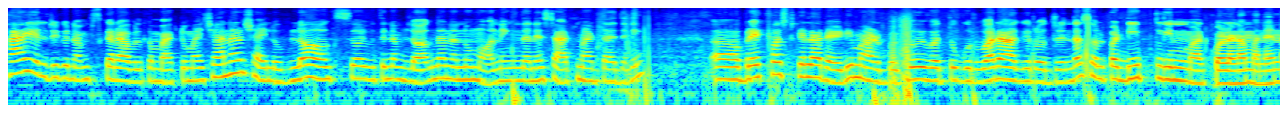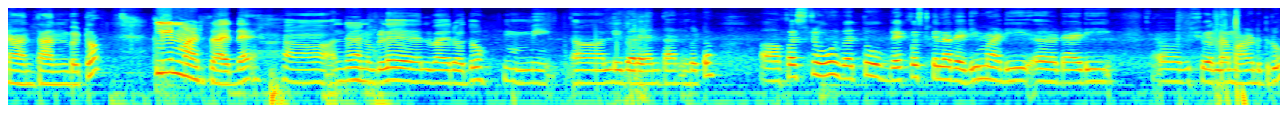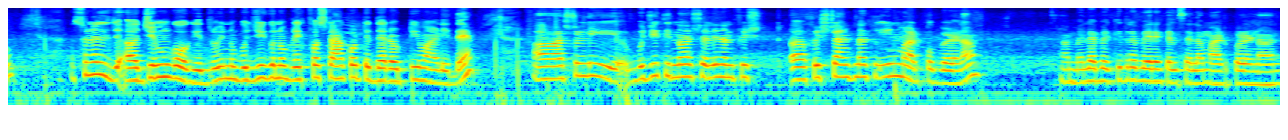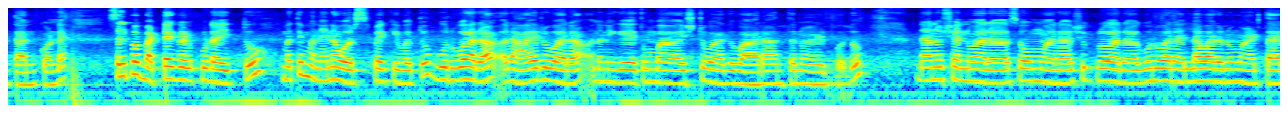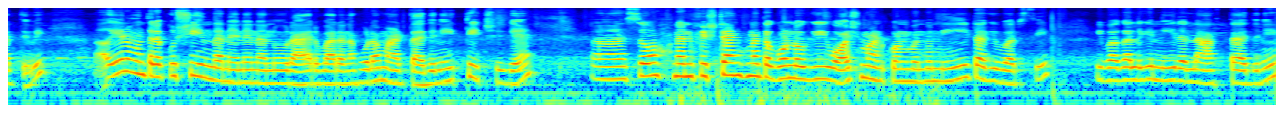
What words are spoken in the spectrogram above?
Hi ಎಲ್ರಿಗೂ ನಮಸ್ಕಾರ. Welcome back to my channel Shailu vlogs so ಇವತ್ತಿನ ವ್ಲಾಗ್ನ ನಾನು ಮಾರ್ನಿಂಗಿಂದನೇ ಸ್ಟಾರ್ಟ್ ಮಾಡ್ತಾ ಇದ್ದೀನಿ. ಬ್ರೇಕ್ಫಾಸ್ಟ್ಗೆಲ್ಲ ರೆಡಿ ಮಾಡಿಬಿಟ್ಟು ಇವತ್ತು ಗುರುವಾರ ಆಗಿರೋದ್ರಿಂದ ಸ್ವಲ್ಪ ಡೀಪ್ ಕ್ಲೀನ್ ಮಾಡ್ಕೊಳ್ಳೋಣ ಮನೇನ ಅಂತ ಅಂದ್ಬಿಟ್ಟು ಕ್ಲೀನ್ ಮಾಡ್ತಾ ಇದ್ದೆ. ಅಂದರೆ ನಾನು ಒಬ್ಬಳೇ ಅಲ್ವಾ ಇರೋದು, ಮಮ್ಮಿ ಅಲ್ಲಿದ್ದಾರೆ ಅಂತ ಅಂದ್ಬಿಟ್ಟು. ಫಸ್ಟು ಇವತ್ತು ಬ್ರೇಕ್ಫಾಸ್ಟ್ಗೆಲ್ಲ ರೆಡಿ ಮಾಡಿ ಡ್ಯಾಡಿ ವಿಷು ಎಲ್ಲ ಮಾಡಿದ್ರು. ಸುನಿಲ್ ಜಿಮ್ಗೆ ಹೋಗಿದ್ರು. ಇನ್ನು ಬುಜ್ಜಿಗೂ ಬ್ರೇಕ್ಫಾಸ್ಟ್ ಹಾಕೊಟ್ಟಿದ್ದೆ ರೊಟ್ಟಿ ಮಾಡಿದ್ದೆ. ಅಷ್ಟರಲ್ಲಿ ಬುಜ್ಜಿ ತಿನ್ನೋ ಅಷ್ಟರಲ್ಲಿ ನಾನು ಫಿಶ್ ಫಿಶ್ ಟ್ಯಾಂಕ್ನ ಕ್ಲೀನ್ ಮಾಡ್ಕೊಬೇಡ ಆಮೇಲೆ ಬೇಕಿದ್ರೆ ಬೇರೆ ಕೆಲಸ ಎಲ್ಲ ಮಾಡ್ಕೊಳ್ಳೋಣ ಅಂತ ಅಂದ್ಕೊಂಡೆ ಸ್ವಲ್ಪ ಬಟ್ಟೆಗಳು ಕೂಡ ಇತ್ತು. ಮತ್ತು ಮನೇನ ಒರೆಸ್ಬೇಕು ಇವತ್ತು. ಗುರುವಾರ ರಾಯರ ವಾರ ನನಗೆ ತುಂಬ ಇಷ್ಟವಾದ ವಾರ ಅಂತಲೂ ಹೇಳ್ಬೋದು. ನಾನು ಶನಿವಾರ ಸೋಮವಾರ ಶುಕ್ರವಾರ ಗುರುವಾರ ಎಲ್ಲ ವಾರನೂ ಮಾಡ್ತಾ ಇರ್ತೀವಿ. ಆ, ಏನೋ ಒಂಥರ ಖುಷಿಯಿಂದನೇ ನಾನು ರಾಯರ ಬಾರನ್ನು ಕೂಡ ಮಾಡ್ತಾ ಇದ್ದೀನಿ ಇತ್ತೀಚೆಗೆ. ಸೊ ನಾನು ಫಿಶ್ ಟ್ಯಾಂಕ್ನ ತೊಗೊಂಡೋಗಿ ವಾಶ್ ಮಾಡ್ಕೊಂಡು ಬಂದು ನೀಟಾಗಿ ಒರೆಸಿ, ಇವಾಗ ಅಲ್ಲಿಗೆ ನೀರೆಲ್ಲ ಹಾಕ್ತಾ ಇದ್ದೀನಿ.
